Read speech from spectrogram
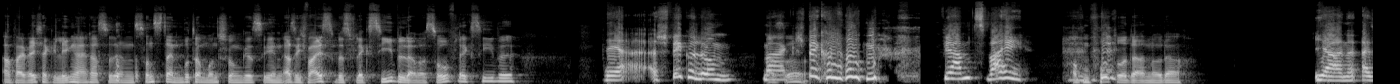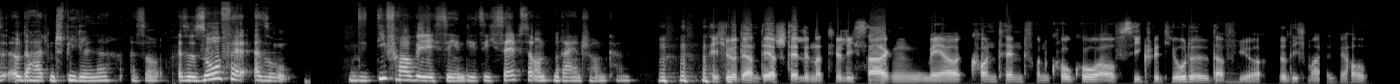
Aber bei welcher Gelegenheit hast du denn sonst deinen Muttermund schon gesehen? Also ich weiß, du bist flexibel, aber so flexibel? Naja, Spekulum, Marc, so. Spekulum. Wir haben zwei. Auf dem Foto dann, oder? Ja, ne, also oder halt ein Spiegel, ne? Also, also so, also die, die, Frau will ich sehen, die sich selbst da unten reinschauen kann. Ich würde an der Stelle natürlich sagen, mehr Content von Coco auf Secret Jodel dafür, würde ich mal behaupten.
